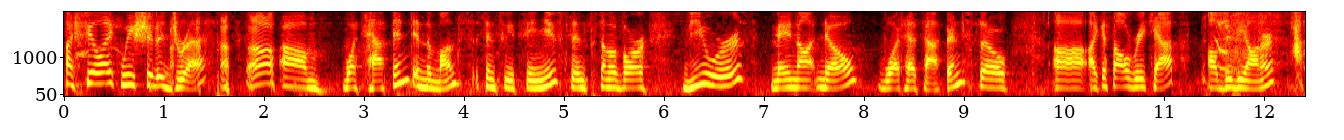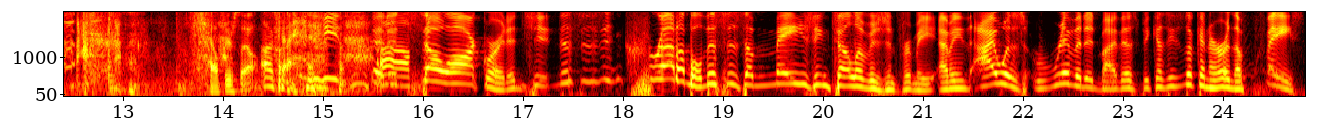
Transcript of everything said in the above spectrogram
I feel like we should address um, what's happened in the months since we've seen you, since some of our viewers may not know what has happened. So uh, I guess I'll recap. I'll do the honors. Help yourself. Okay. and it's um, so awkward. And she, this is incredible. This is amazing television for me. I mean, I was riveted by this because he's looking her in the face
